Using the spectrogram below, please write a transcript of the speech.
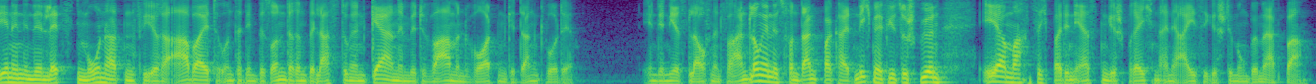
denen in den letzten Monaten für ihre Arbeit unter den besonderen Belastungen gerne mit warmen Worten gedankt wurde. In den jetzt laufenden Verhandlungen ist von Dankbarkeit nicht mehr viel zu spüren, eher macht sich bei den ersten Gesprächen eine eisige Stimmung bemerkbar.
